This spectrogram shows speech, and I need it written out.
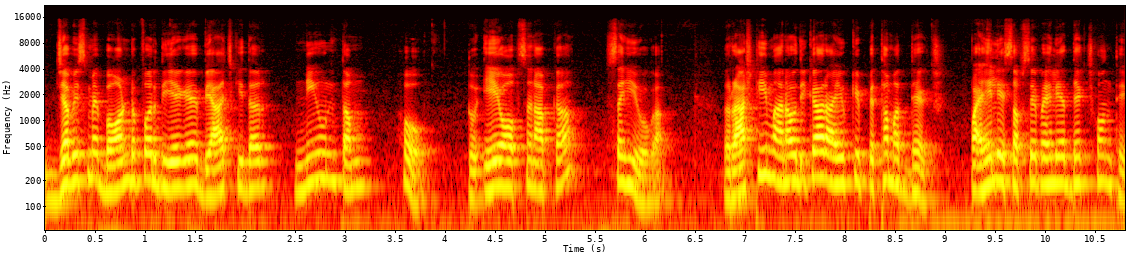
जब इसमें बॉन्ड पर दिए गए ब्याज की दर न्यूनतम हो तो ए ऑप्शन आपका सही होगा। राष्ट्रीय मानवाधिकार आयोग के प्रथम अध्यक्ष, पहले, सबसे पहले अध्यक्ष कौन थे?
